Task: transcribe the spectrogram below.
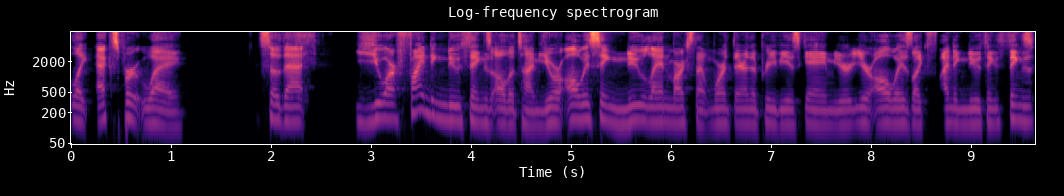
like expert way, so that you are finding new things all the time. You are always seeing new landmarks that weren't there in the previous game. You're you're always like finding new things. Things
